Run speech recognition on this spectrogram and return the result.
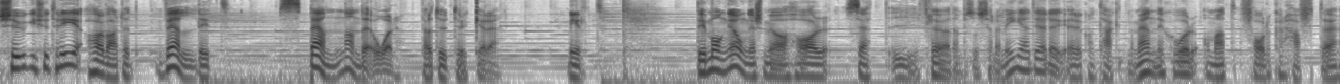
2023 har varit ett väldigt spännande år, för att uttrycka det milt. Det är många gånger som jag har sett i flöden på sociala medier eller, eller kontakt med människor om att folk har haft det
